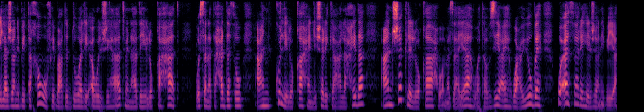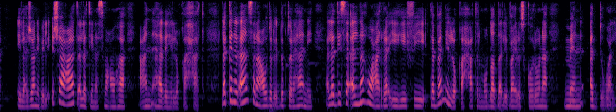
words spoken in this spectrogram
إلى جانب تخوف بعض الدول أو الجهات من هذه اللقاحات وسنتحدث عن كل لقاح لشركة على حدة عن شكل اللقاح ومزاياه وتوزيعه وعيوبه وآثاره الجانبية. إلى جانب الإشاعات التي نسمعها عن هذه اللقاحات. لكن الآن سنعود للدكتور هاني الذي سألناه عن رأيه في تبني اللقاحات المضادة لفيروس كورونا من الدول.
